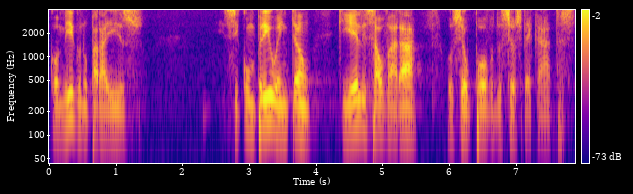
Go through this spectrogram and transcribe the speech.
comigo no paraíso. Se cumpriu então que ele salvará o seu povo dos seus pecados.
